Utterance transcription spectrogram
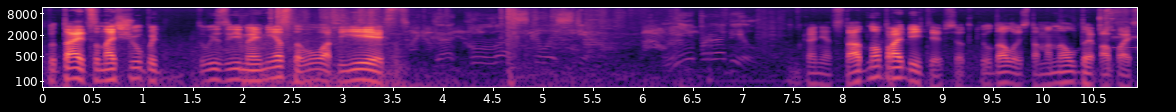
пытается нащупать уязвимое место. Вот, есть. Наконец-то. Одно пробитие все-таки удалось там НЛД попасть.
